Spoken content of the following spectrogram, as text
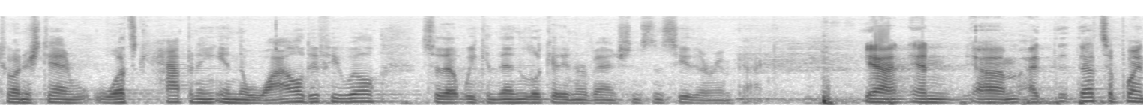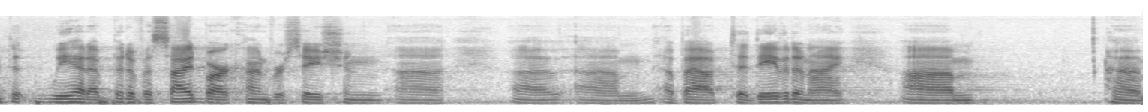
to understand what's happening in the wild, if you will, so that we can then look at interventions and see their impact. Yeah, and um, I, that's a point that we had a bit of a sidebar conversation uh, uh, um, about uh, David and I. Um, uh,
